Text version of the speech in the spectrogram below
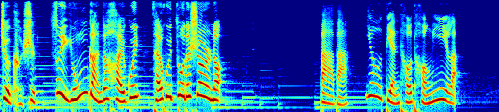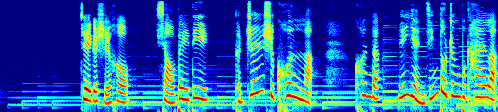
这可是最勇敢的海龟才会做的事儿呢。爸爸又点头同意了。这个时候，小贝蒂可真是困了，困得连眼睛都睁不开了。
